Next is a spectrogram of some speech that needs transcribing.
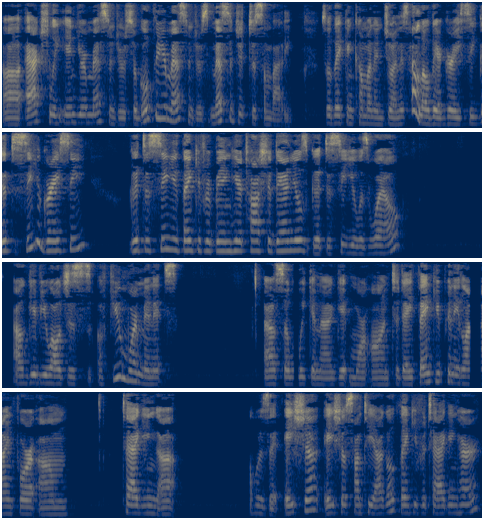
uh, actually in your messenger. So go through your messengers, message it to somebody so they can come on and join us. Hello there, Gracie. Good to see you, Gracie. Good to see you. Thank you for being here, Tasha Daniels. Good to see you as well. I'll give you all just a few more minutes uh, so we can uh, get more on today. Thank you, Penny Line, for um, tagging, uh, what is it, Aisha, Aisha Santiago. Thank you for tagging her.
